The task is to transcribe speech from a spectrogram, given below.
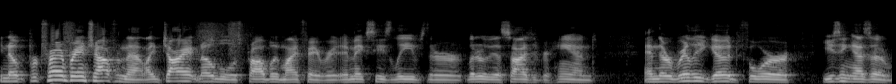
you know, try and branch out from that. Like Giant Noble is probably my favorite. It makes these leaves that are literally the size of your hand, and they're really good for using as a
